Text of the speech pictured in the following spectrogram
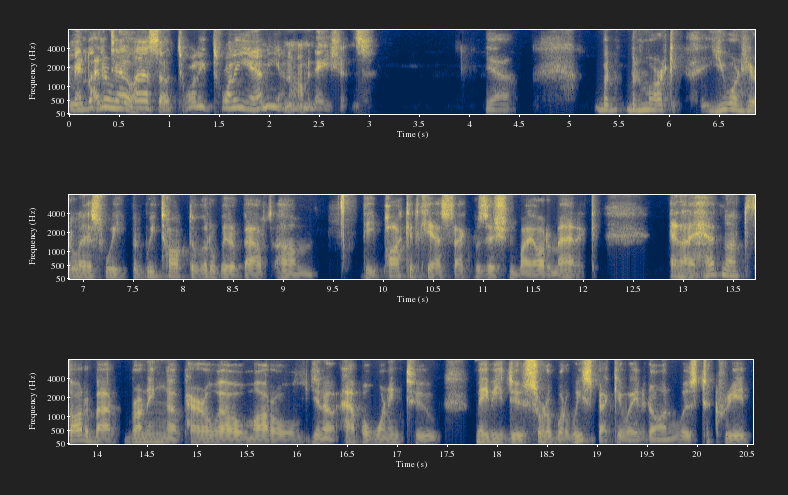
I mean, look I at Ted know. Lasso, 20, 20 Emmy nominations. Yeah. But but Mark, you weren't here last week, but we talked a little bit about um, the Pocket Cast acquisition by Automattic and I had not thought about running a parallel model. You know, Apple wanting to maybe do sort of what we speculated on was to create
